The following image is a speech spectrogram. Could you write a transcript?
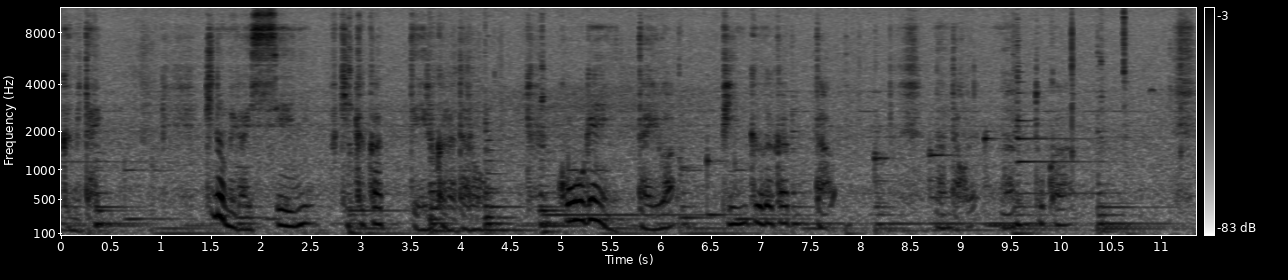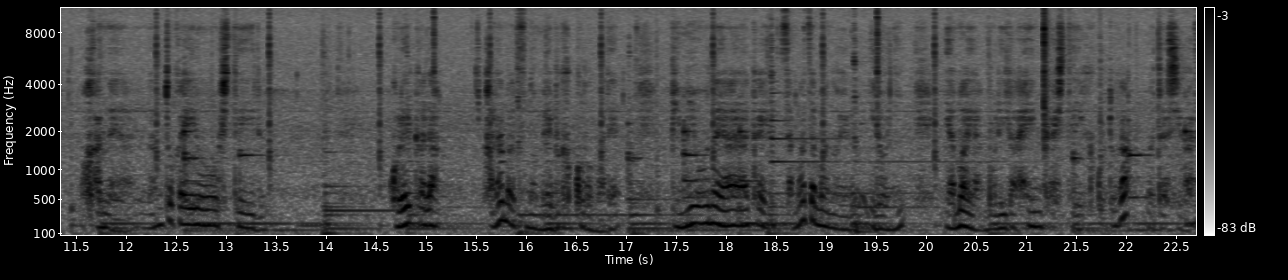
くみたい。木の芽が一斉に吹きかかっているからだろう。高原一帯はピンクがかった。なんだこれなんとかわかんないな。なんとか色をしている。これからカラマツの芽吹く頃まで微妙な柔らかいさまざまな色に山や森が変化していくことが私が好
